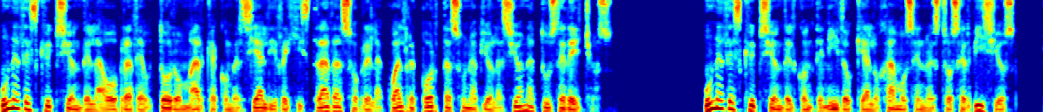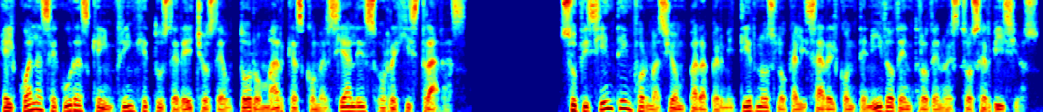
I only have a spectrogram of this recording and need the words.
Una descripción de la obra de autor o marca comercial y registrada sobre la cual reportas una violación a tus derechos. Una descripción del contenido que alojamos en nuestros servicios, el cual aseguras que infringe tus derechos de autor o marcas comerciales o registradas. Suficiente información para permitirnos localizar el contenido dentro de nuestros servicios.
